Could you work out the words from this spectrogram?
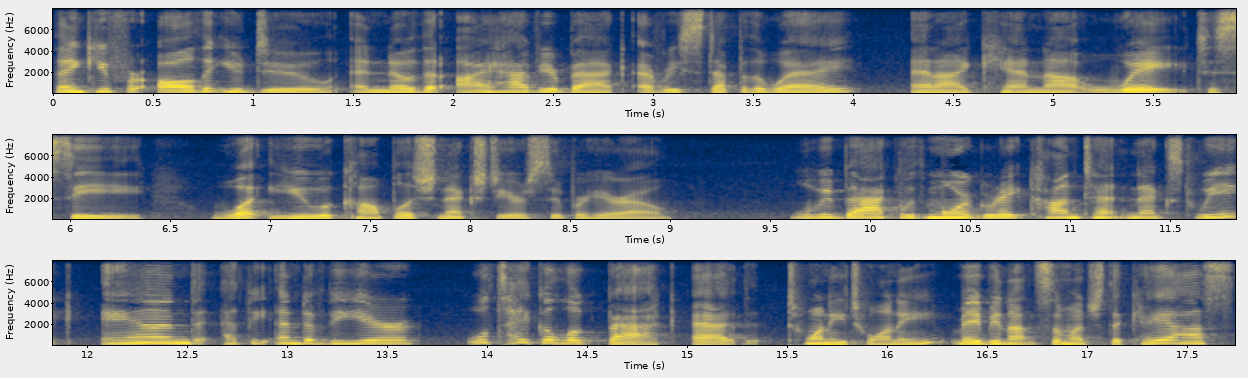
Thank you for all that you do, and know that I have your back every step of the way, and I cannot wait to see what you accomplish next year, superhero. We'll be back with more great content next week, and at the end of the year, we'll take a look back at 2020, maybe not so much the chaos,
